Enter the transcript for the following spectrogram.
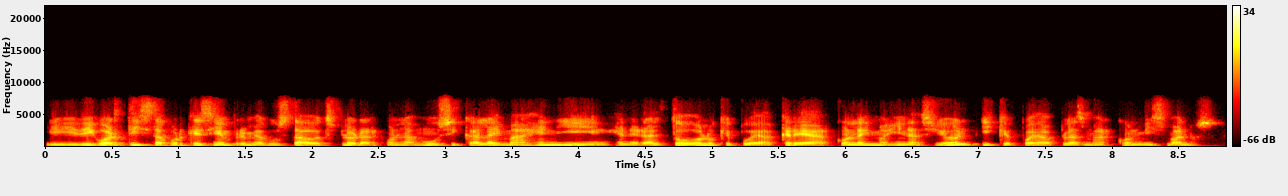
Y digo artista porque siempre me ha gustado explorar con la música, la imagen y en general todo lo que pueda crear con la imaginación y que pueda plasmar con mis manos.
